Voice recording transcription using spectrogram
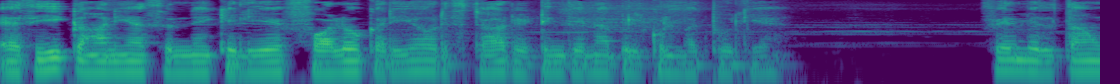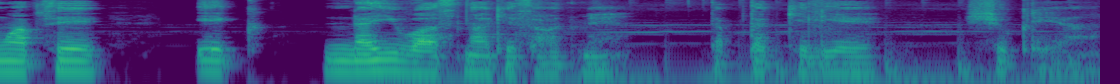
ऐसी ही कहानियाँ सुनने के लिए फॉलो करिए और स्टार रेटिंग देना बिल्कुल मत भूलिए। फिर मिलता हूँ आपसे एक नई वासना के साथ में। तब तक के लिए शुक्रिया।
